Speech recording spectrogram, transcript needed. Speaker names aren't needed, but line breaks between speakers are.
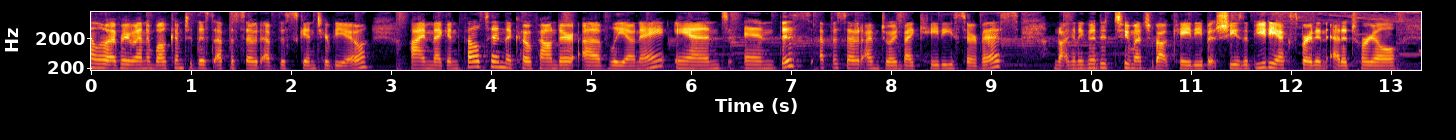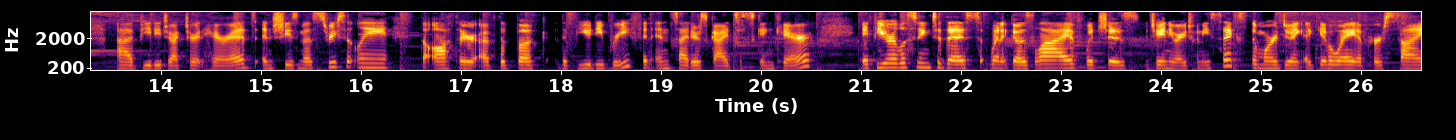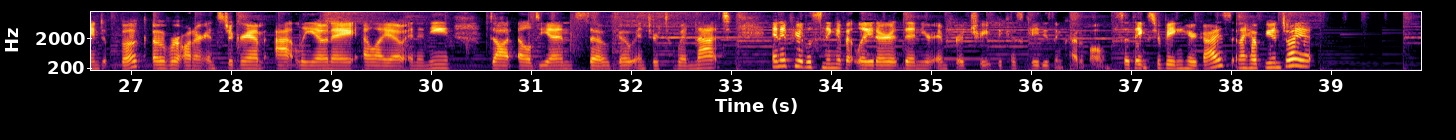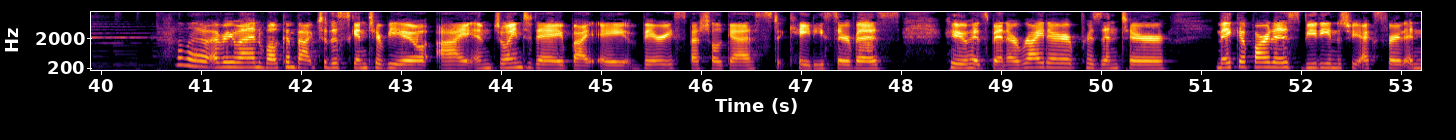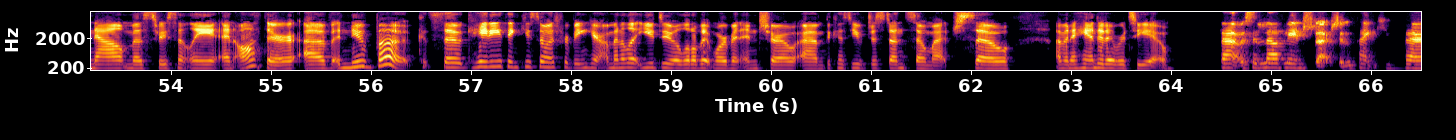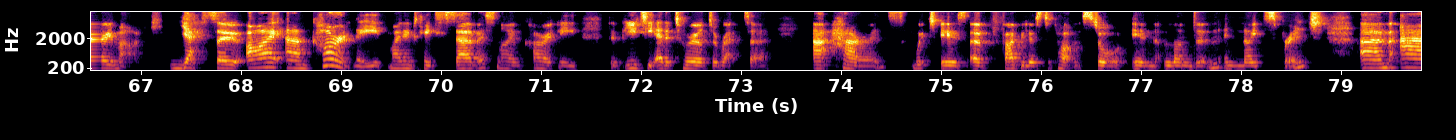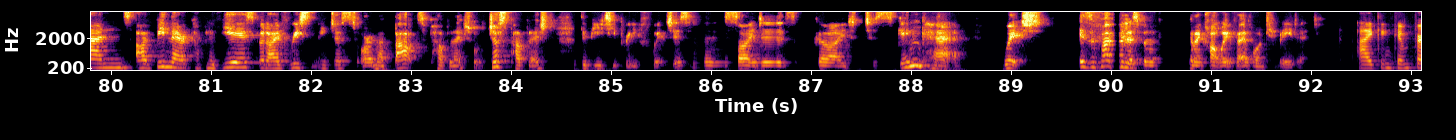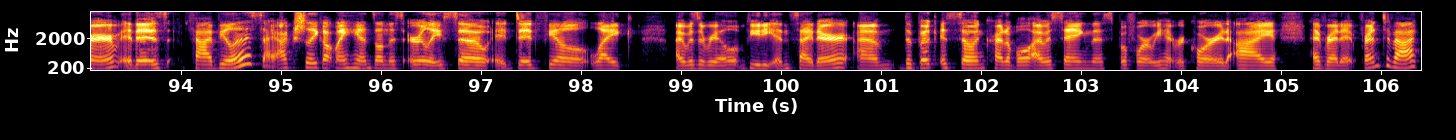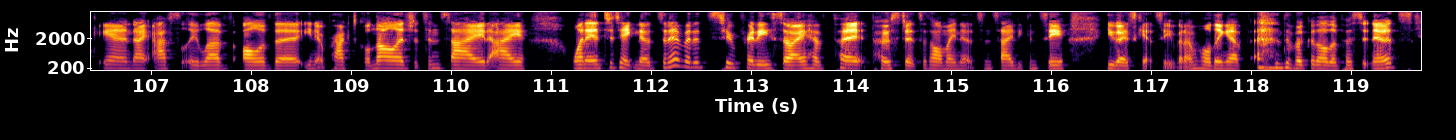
Hello, everyone, and welcome to this episode of the Skinterview. I'm Megan Felton, the co founder of Lionne. And in this episode, I'm joined by Katie Service. I'm not going to go into too much about Katie, but she's a beauty expert and editorial uh, beauty director at Harrods. And she's most recently the author of the book, The Beauty Brief An Insider's Guide to Skincare. If you are listening to this when it goes live, which is January 26th, then we're doing a giveaway of her signed book over on our Instagram at Lionne, L I O N N E dot LDN. So go enter to win that. And if you're listening a bit later, then you're in for a treat because Katie's incredible. So thanks for being here, guys, and I hope you enjoy it. Hello, everyone. Welcome back to the Skinterview. I am joined today by a very special guest, Katie Service, who has been a writer, presenter, makeup artist, beauty industry expert, and now most recently an author of a new book. So, Katie, thank you so much for being here. I'm going to let you do a little bit more of an intro um, because you've just done so much. So, I'm going to hand it over to you.
That was a lovely introduction. Thank you very much. Yes, so I am currently, my name is Katie Service, and I'm currently the beauty editorial director at Harrods, which is a fabulous department store in London, in Knightsbridge. Um, and I've been there a couple of years, but I've recently just, or I'm about to publish, or just published, The Beauty Brief, which is an insider's guide to skincare, which is a fabulous book, and I can't wait for everyone to read it.
I can confirm it is fabulous. I actually got my hands on this early, so it did feel like I was a real beauty insider. Um, the book is so incredible. I was saying this before we hit record. I have read it front to back, and I absolutely love all of the you know practical knowledge that's inside. I wanted to take notes in it, but it's too pretty, so I have put post its with all my notes inside. You can see, you guys can't see, but I'm holding up the book with all the post it notes.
